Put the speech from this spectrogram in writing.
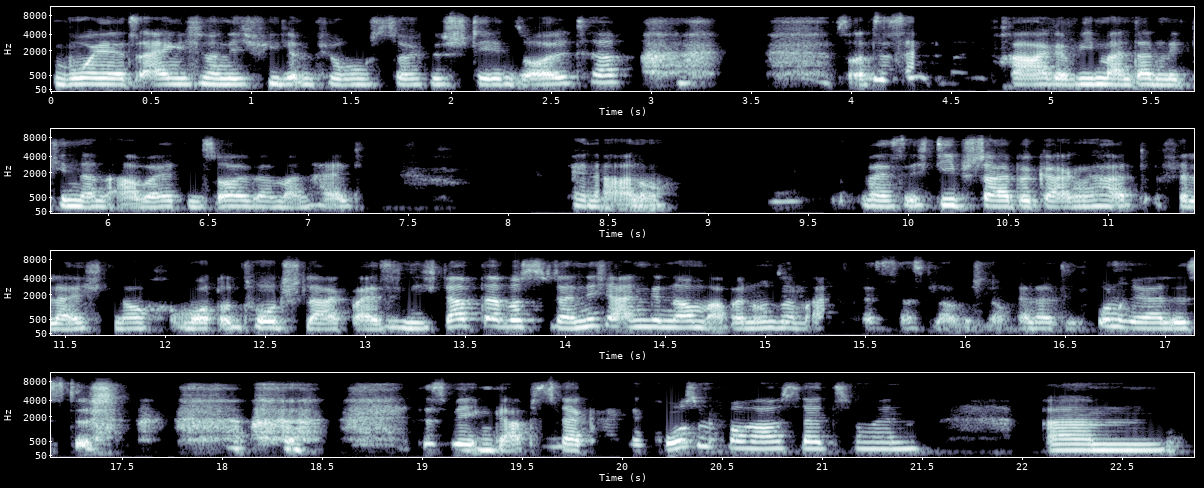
wo jetzt eigentlich noch nicht viel im Führungszeugnis stehen sollte. Sonst ist halt immer die Frage, wie man dann mit Kindern arbeiten soll, wenn man halt, keine Ahnung, weiß nicht, Diebstahl begangen hat, vielleicht noch Mord und Totschlag, weiß ich nicht. Ich glaube, da wirst du dann nicht angenommen, aber in unserem Alter ist das, glaube ich, noch relativ unrealistisch. Deswegen gab es da keine großen Voraussetzungen. Ähm,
